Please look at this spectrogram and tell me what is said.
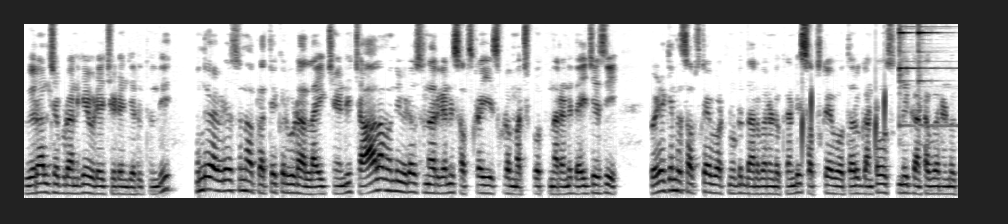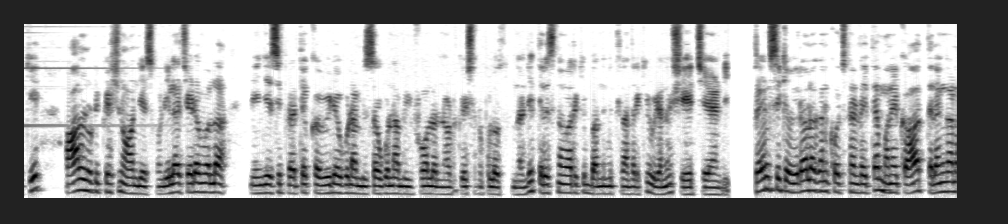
వివరాలు చెప్పడానికే వీడియో చేయడం జరుగుతుంది. ముందుగా వీడియోస్ ఉన్న ప్రతి ఒక్కరు కూడా లైక్ చేయండి. చాలా మంది వీడియోస్ ఉన్నారు కానీ సబ్స్క్రైబ్ చేసుకోవడం మర్చిపోతున్నారండి. దయచేసి వీడియో కింద సబ్స్క్రైబ్ బటన్ ఉంటుంది దానిపైన నొక్కండి. సబ్స్క్రైబ్ అవుతారు గంట వస్తుంది గంట పైన నొక్కి ఆల్ నోటిఫికేషన్ ఆన్ చేసుకోండి. ఇలా చేయడం వల్ల నేను చేసి ప్రతి ఒక్క వీడియో కూడా మిస్ అవ్వకుండా మీ ఫోన్లో నోటిఫికేషన్ రూపంలో వస్తుందండి. తెలిసిన వారికి బంధుమిత్రులందరికీ వీడియోను షేర్ చేయండి. ఫ్రెండ్స్ ఇక వివరాలు కనుక వచ్చినట్లయితే మన యొక్క తెలంగాణ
